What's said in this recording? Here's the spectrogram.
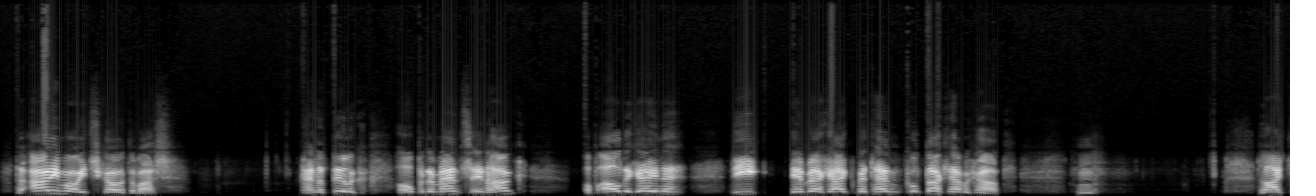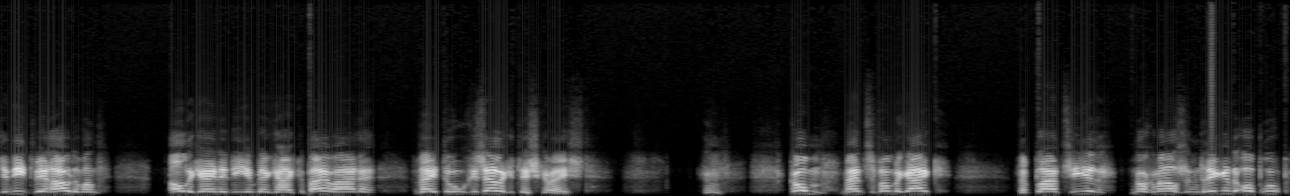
dat de animo iets groter was. En natuurlijk hopen de mensen in Hank op al diegenen die in Bergijk met hen contact hebben gehad. Hm. Laat je niet weerhouden, want al diegenen die in Bergijk erbij waren, weten hoe gezellig het is geweest. Hm. Kom, mensen van Bergijk, we plaatsen hier nogmaals een dringende oproep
